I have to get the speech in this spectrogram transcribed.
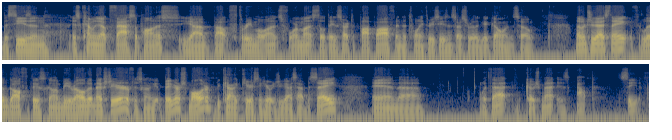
the season is coming up fast upon us. You got about three months, four months till things start to pop off and the 23 season starts to really get going. So let me know what you guys think. If LIV golf think it's going to be relevant next year, if it's going to get bigger, smaller, be kind of curious to hear what you guys have to say. And uh, with that, Coach Matt is out. See you.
